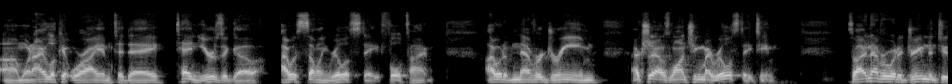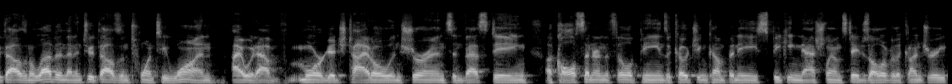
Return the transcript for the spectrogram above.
Um, when I look at where I am today, 10 years ago, I was selling real estate full time. I would have never dreamed. Actually, I was launching my real estate team. So I never would have dreamed in 2011 that in 2021 I would have mortgage, title, insurance, investing, a call center in the Philippines, a coaching company, speaking nationally on stages all over the country.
